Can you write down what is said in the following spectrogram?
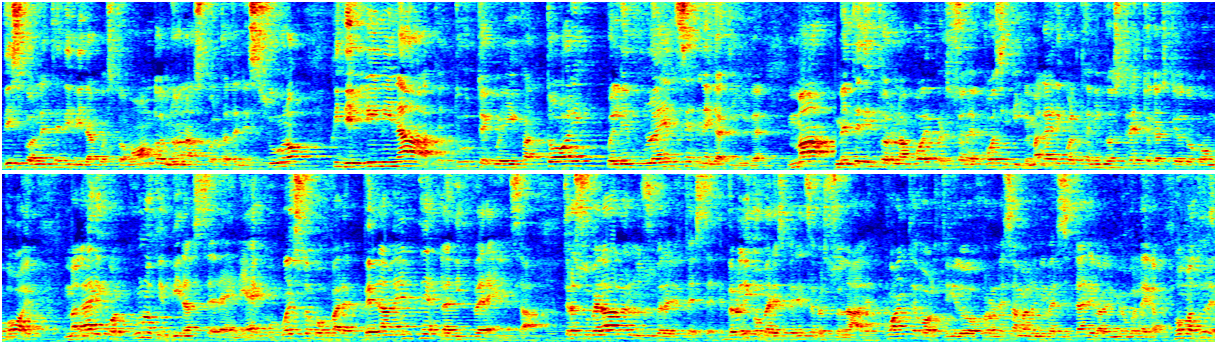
disconnettetevi da questo mondo, non ascoltate nessuno, quindi eliminate tutti quei fattori, quelle influenze negative, ma mettete intorno a voi persone positive, magari qualche amico stretto che ha studiato con voi, magari qualcuno che vi rassereni, ecco, questo può fare veramente la differenza. Tra superarlo e non superare il test. E ve lo dico per esperienza personale, quante volte io dovevo fare un esame all'università arrivava il mio collega, oh ma tu l'hai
